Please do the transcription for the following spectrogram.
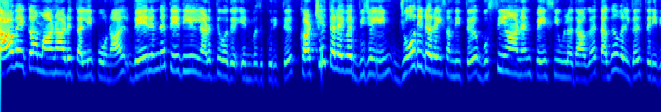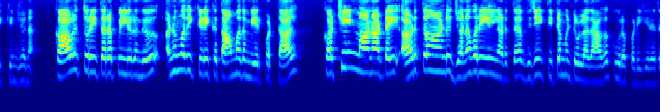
தாவேகா மாநாடு தள்ளி போனால் வேறெந்த தேதியில் நடத்துவது என்பது குறித்து கட்சி தலைவர் விஜயின் ஜோதிடரை சந்தித்து புஸ்ஸி ஆனந்த் பேசியுள்ளதாக தகவல்கள் தெரிவிக்கின்றன. காவல்துறை தரப்பிலிருந்து அனுமதி கிடைக்க தாமதம் ஏற்பட்டால் கட்சியின் மாநாட்டை அடுத்த ஆண்டு ஜனவரியில் நடத்த விஜய் திட்டமிட்டுள்ளதாக கூறப்படுகிறது.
